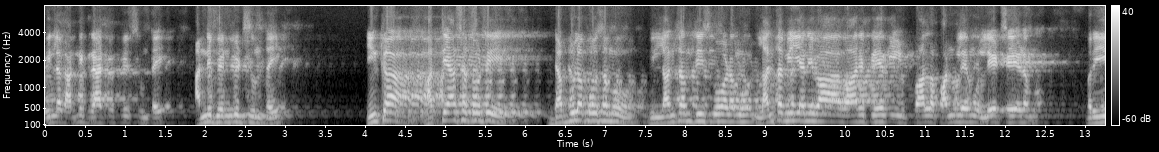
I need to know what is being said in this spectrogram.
వీళ్ళకి అన్ని గ్రాట్యుటీస్ ఉంటాయి అన్ని బెనిఫిట్స్ ఉంటాయి. ఇంకా అత్యాశతోటి డబ్బుల కోసము ఈ లంచం తీసుకోవడము లంచం ఇయ్యని వారి పేర్లు వాళ్ళ పనులేమో లేట్ చేయడము. మరి ఈ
